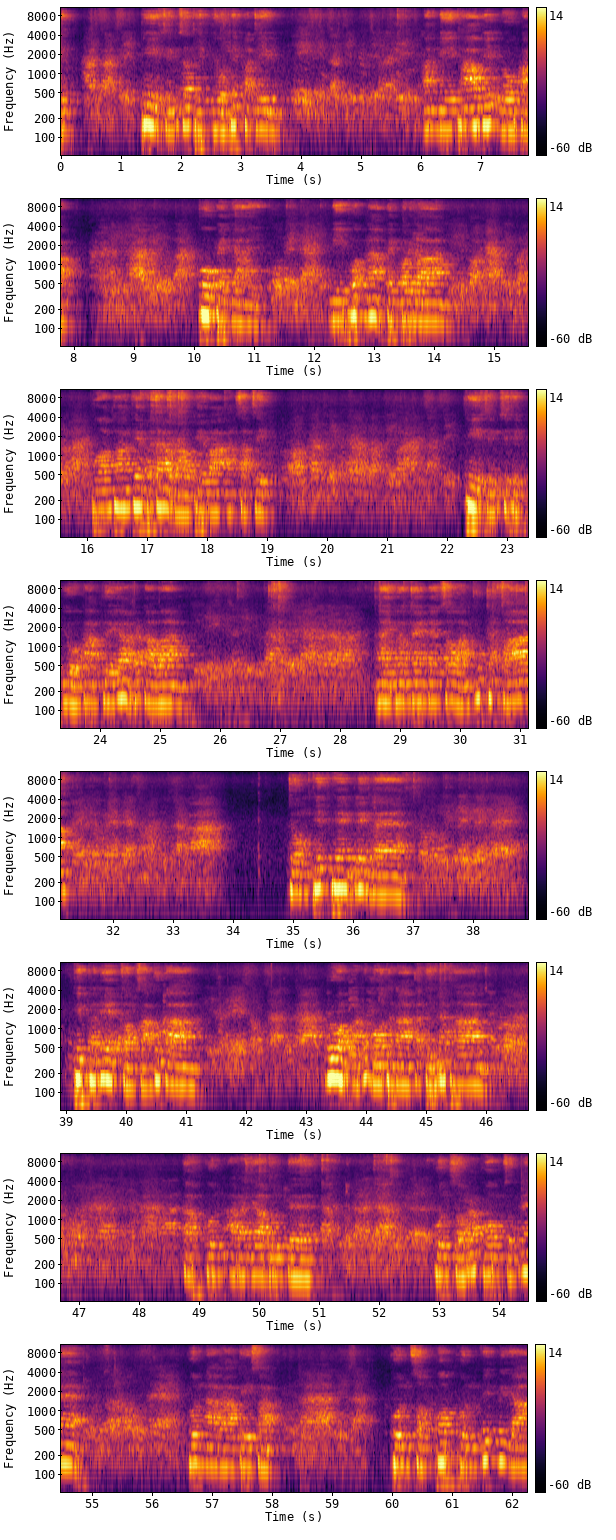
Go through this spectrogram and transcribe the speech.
สิทธิ์ที่สิงสถิตอยู่ทิศปัจจิมอันมีเท้าวิรูปักษ์ผู้เป็นใหญ่ มีพวกนาคเป็นบริวารพร้อมทางเทพเจ้าเราเทวาอันศักดิ์สิทธิ์ที่สิงสถิตอยู่ตามเครือญาติรัตาวัน ในเมืองแดนแดนสวรรค์ทุกชั้นฟ้า จงพิษเพ่งเล่งแล ทิพเนตรสองสาธุการ ร่วมอนุโมทนากฐินทาน กับคุณอารัญญาบุญเกิด คุณโสรพงษ์สุขแน่ คุณนาราตีศักดิ์ คุณสมภพคุณวิริยา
